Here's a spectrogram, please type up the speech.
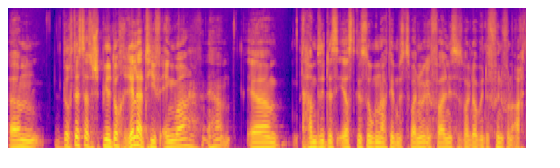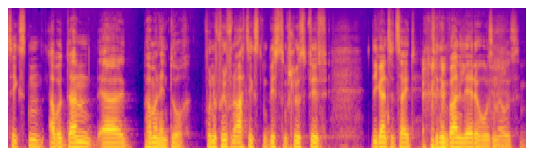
Ähm, durch das, dass das Spiel doch relativ eng war, ja, ähm, haben sie das erst gesungen, nachdem das 2-0 gefallen ist. Das war, glaube ich, der 85. Aber dann äh, permanent durch. Von der 85. bis zum Schlusspfiff die ganze Zeit. Sie den Bahn Lederhosen aus.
